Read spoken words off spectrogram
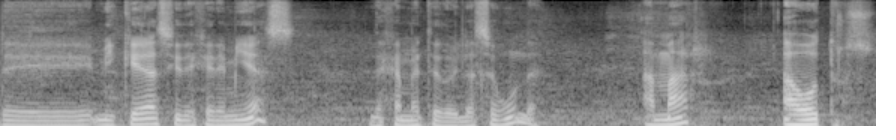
de Miqueas y de Jeremías? Déjame te doy la segunda. Amar a otros.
